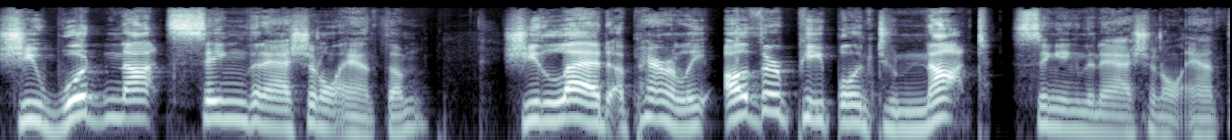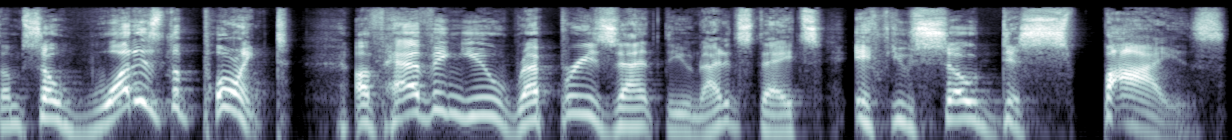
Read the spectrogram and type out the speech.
She would not sing the national anthem. She led, apparently, other people into not singing the national anthem. So, what is the point of having you represent the United States if you so despise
